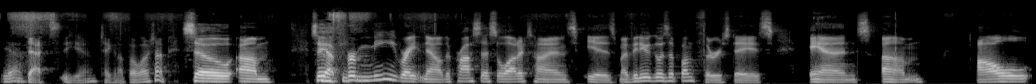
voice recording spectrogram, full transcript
Yeah. that's you know taking up a lot of time so um so yeah for me right now the process a lot of times is my video goes up on thursdays and um i'll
